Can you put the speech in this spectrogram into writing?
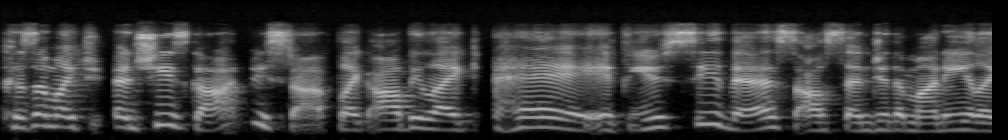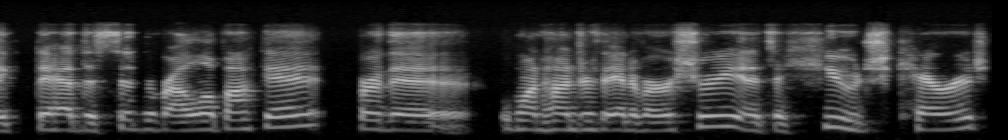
because I'm like, and she's got me stuff. Like I'll be like, hey, if you see this, I'll send you the money. Like they had the Cinderella bucket for the 100th anniversary, and it's a huge carriage.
